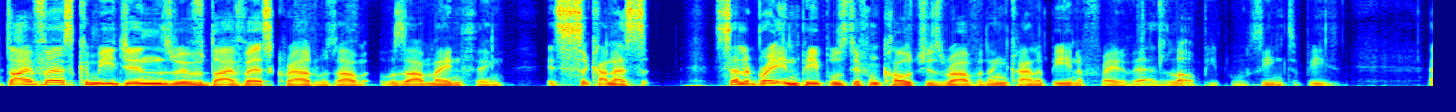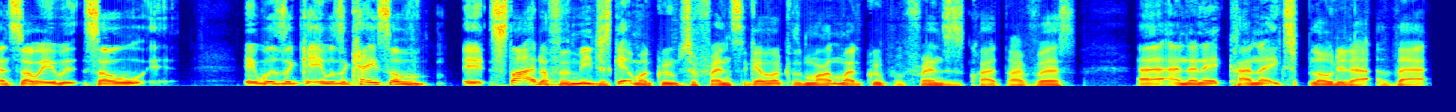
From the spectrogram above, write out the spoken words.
diverse comedians with a diverse crowd was our was our main thing. It's kind of celebrating people's different cultures rather than kind of being afraid of it, as a lot of people seem to be. And so it was so it, was a it was a case of it started off with me just getting my groups of friends together because my, my group of friends is quite diverse, uh, and then it kind of exploded out of that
